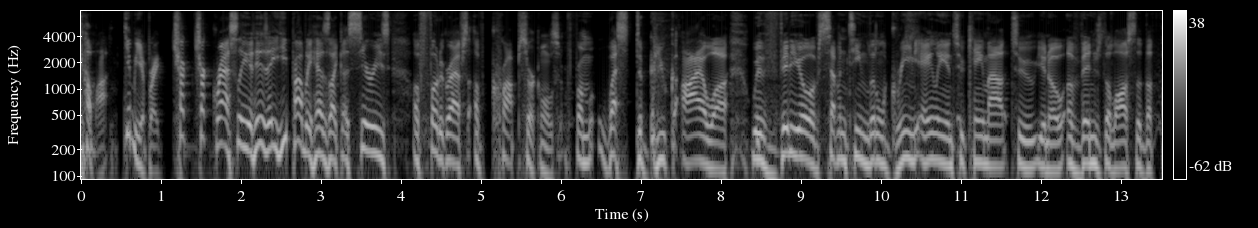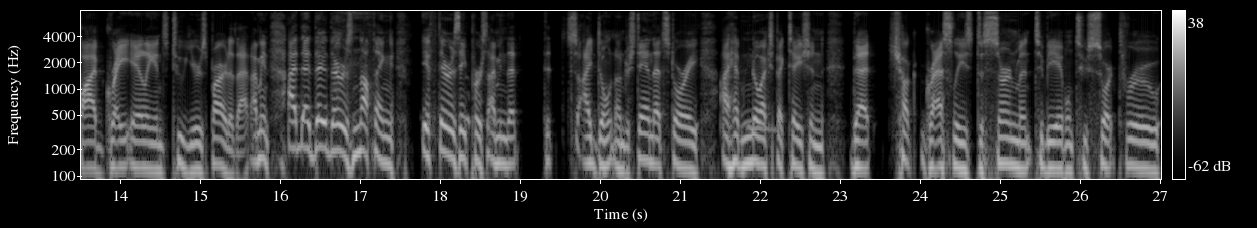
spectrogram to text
Come on, give me a break. Chuck Chuck Grassley at his he probably has like a series of photographs of crop circles from West Dubuque, Iowa, with video of 17 little green aliens who came out to, you know, avenge the loss of the five gray aliens 2 years prior to that. I mean, I, there there is nothing if there is a person I mean that that I don't understand that story. I have no expectation that Chuck Grassley's discernment to be able to sort through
